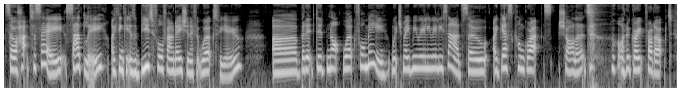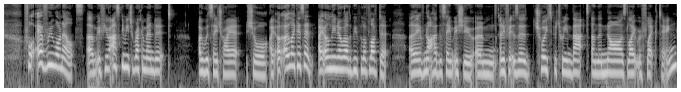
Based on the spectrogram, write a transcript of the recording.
So I had to say, sadly, I think it is a beautiful foundation if it works for you. Uh, but it did not work for me, which made me really, really sad. So I guess congrats, Charlotte, on a great product. For everyone else, um, if you're asking me to recommend it, I would say try it. Sure. I, I like I said, I only know other people have loved it. Uh, they have not had the same issue. Um, and if it is a choice between that and the NARS light reflecting,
